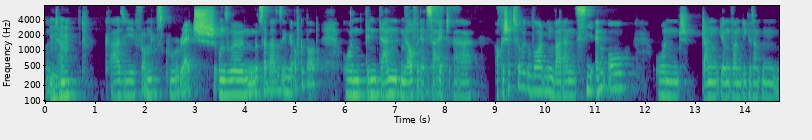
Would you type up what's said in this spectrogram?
und mhm. habe quasi from scratch unsere Nutzerbasis irgendwie aufgebaut und bin dann im Laufe der Zeit äh, auch Geschäftsführer geworden, war dann CMO und dann irgendwann die gesamten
